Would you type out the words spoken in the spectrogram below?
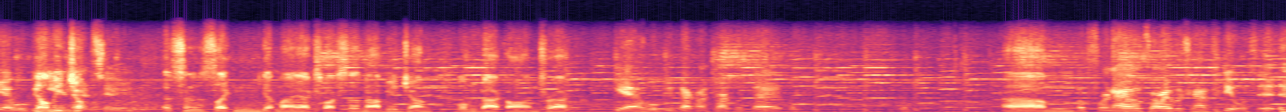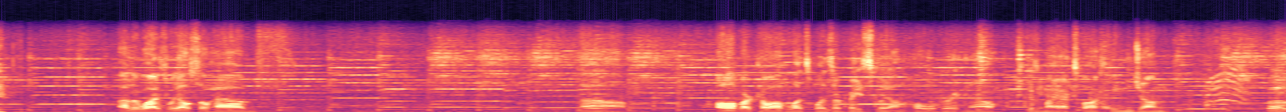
Yeah, we'll be getting that soon. as soon as I can get my Xbox to not be a junk, we'll be back on track. Yeah, we'll be back on track with that. Um, But for now, I'm sorry, but you're going to have to deal with it. otherwise, we also have um, all of our co-op Let's Plays are basically on hold right now because of my Xbox being junk. well,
